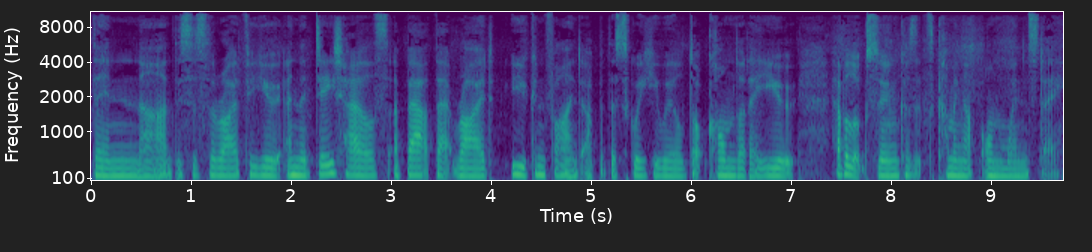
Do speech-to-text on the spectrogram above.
then uh, this is the ride for you. And the details about that ride you can find up at thesqueakywheel.com.au. Have a look soon because it's coming up on Wednesday.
